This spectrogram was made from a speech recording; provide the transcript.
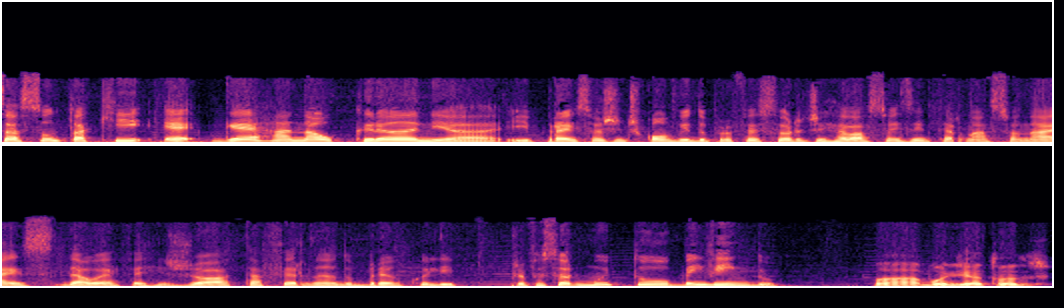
Nosso assunto aqui é guerra na Ucrânia e para isso a gente convida o professor de Relações Internacionais da UFRJ, Fernando Brancoli. Professor, muito bem-vindo. Olá, bom dia a todos.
